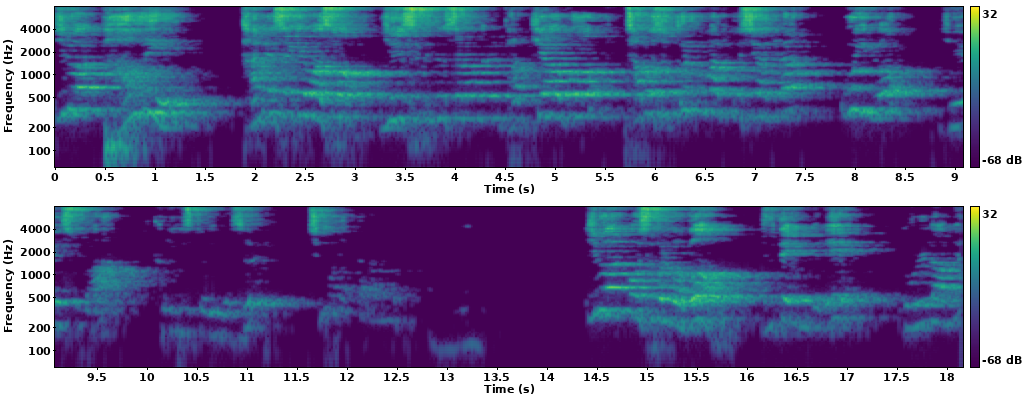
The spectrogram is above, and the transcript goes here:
이러한 바울이 다메섹에 와서 예수 믿는 사람들을 박해하고 잡아서 끌고 가는 것이 아니라 오히려 예수가 그리스도인 것을 증언했다. 이러한 모습을 보고 유대인들이 놀라며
